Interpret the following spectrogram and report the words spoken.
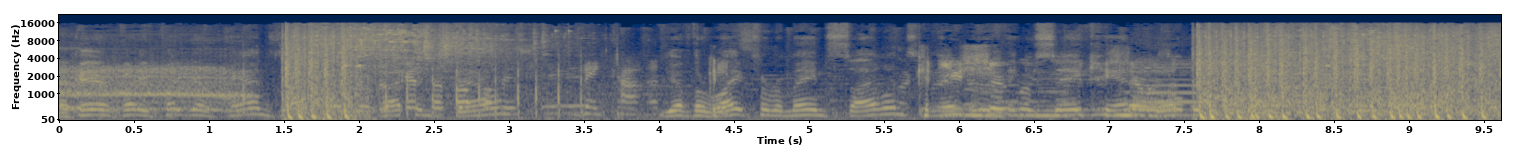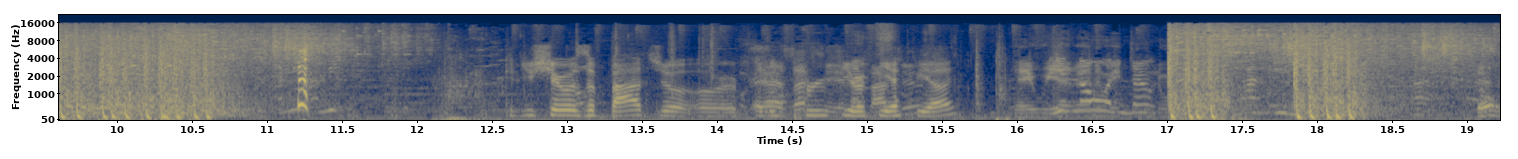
Okay, everybody, put your hands up and your weapons down. You have the right to remain silent. Can you Everything show you say can you show or us will a- be. Could you show us a badge or, or Yeah, any proof you're at the? FBI? Hey, we You know what? Don't. I'm Don't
